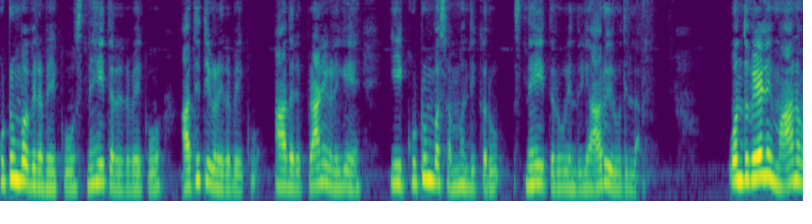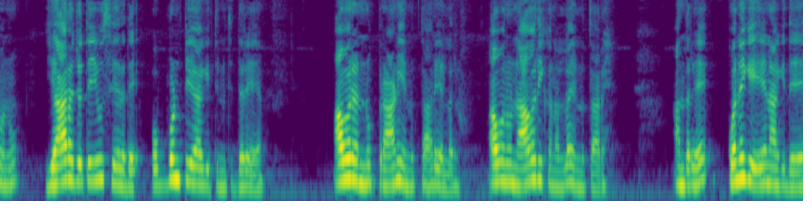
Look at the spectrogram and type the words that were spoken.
ಕುಟುಂಬವಿರಬೇಕು, ಸ್ನೇಹಿತರಿರಬೇಕು, ಅತಿಥಿಗಳಿರಬೇಕು. ಆದರೆ ಪ್ರಾಣಿಗಳಿಗೆ ಈ ಕುಟುಂಬ ಸಂಬಂಧಿಕರು, ಸ್ನೇಹಿತರು ಎಂದು ಯಾರೂ ಇರುವುದಿಲ್ಲ. ಒಂದು ವೇಳೆ ಮಾನವನು ಯಾರ ಜೊತೆಯೂ ಸೇರದೆ ಒಬ್ಬೊಂಟಿಯಾಗಿ ತಿನ್ನುತ್ತಿದ್ದರೆ ಅವರನ್ನು ಪ್ರಾಣಿ ಎನ್ನುತ್ತಾರೆ ಎಲ್ಲರೂ. ಅವನು ನಾಗರಿಕನಲ್ಲ ಎನ್ನುತ್ತಾರೆ. ಅಂದರೆ ಕೊನೆಗೆ ಏನಾಗಿದೆ?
